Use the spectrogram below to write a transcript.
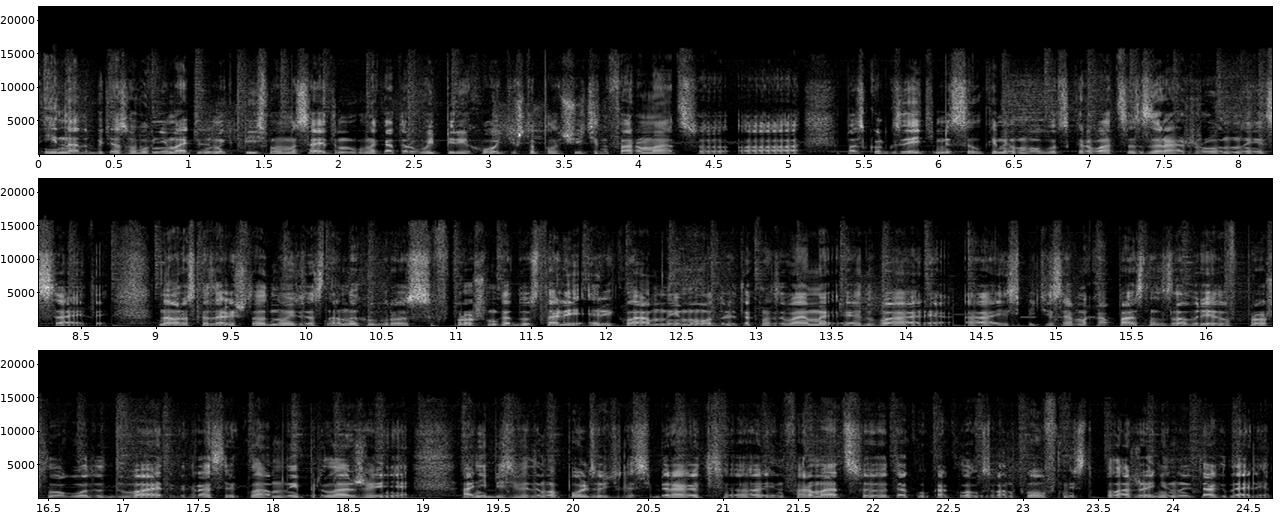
И надо быть особо внимательным к письмам и сайтам, на которые вы переходите, чтобы получить информацию, а, поскольку за этими ссылками могут скрываться зараженные сайты. Нам рассказали, что одной из основных угроз в прошлом году стали рекламные модули, так называемые AdWire. А из пяти самых опасных зловредов прошлого года два — это как раз рекламные приложения. Они без ведома пользователя собирают а, информацию, такую как лог звонков, местоположение, ну и так далее.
